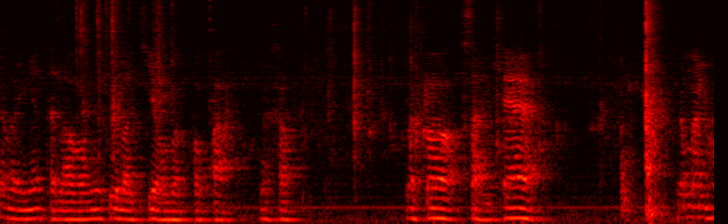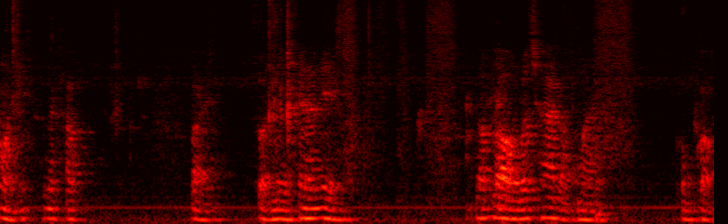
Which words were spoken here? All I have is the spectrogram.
อะไรเงี้ยแต่เรานี่คือเราเจียวแบบเปล่าๆนะครับ แล้วก็ใส่แค่ น้ำมันหอยนะครับ ไปส่วนหนึ่งแค่นั้นเอง รับรองรสชาติออกมากลมกล่อม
